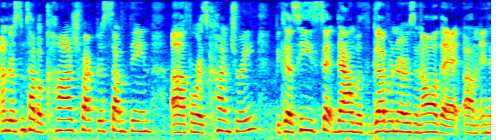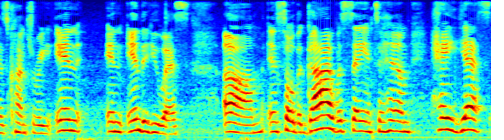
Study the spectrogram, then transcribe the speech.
under some type of contract or something uh, for his country because he sat down with governors and all that um, in his country in in in the U.S. Um, and so the guy was saying to him, "Hey, yes,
